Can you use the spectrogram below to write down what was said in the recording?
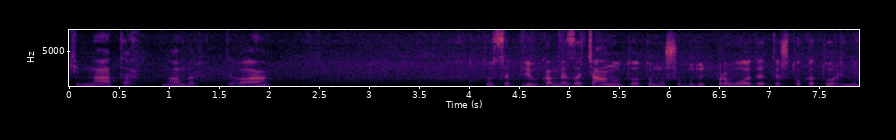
Кімната номер 2 Тут все плівками затягнуто, тому що будуть проводити штукатурні,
